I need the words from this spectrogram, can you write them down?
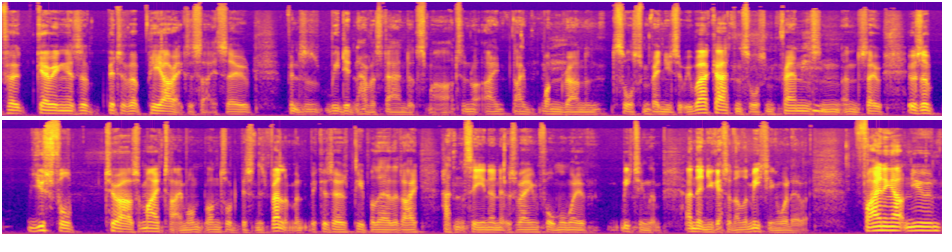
for going as a bit of a PR exercise. So, for instance, we didn't have a stand at Smart, and I, I wandered around and saw some venues that we work at and saw some friends, and, and so it was a useful two hours of my time on, on sort of business development because there was people there that I hadn't seen, and it was a very informal way of meeting them. And then you get another meeting or whatever. Finding out new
